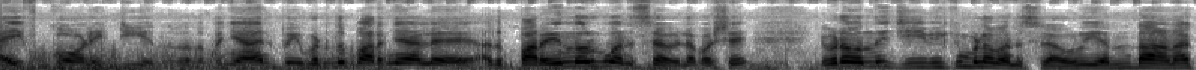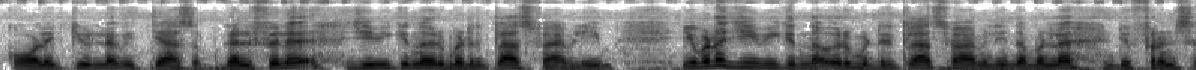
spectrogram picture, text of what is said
ലൈഫ് ക്വാളിറ്റി എന്നുള്ളത്. അപ്പോൾ ഞാനിപ്പോൾ ഇവിടുന്ന് പറഞ്ഞാൽ അത് പറയുന്നവർക്ക് മനസ്സിലാവില്ല. പക്ഷേ ഇവിടെ വന്ന് ജീവിക്കുമ്പോഴേ മനസ്സിലാവുള്ളൂ എന്താണ് ആ ക്വാളിറ്റിയുള്ള വ്യത്യാസം. ഗൾഫിൽ ജീവിക്കുന്ന ഒരു മിഡിൽ ക്ലാസ് ഫാമിലിയും ഇവിടെ ജീവിക്കുന്ന ഒരു മിഡിൽ ക്ലാസ് ഫാമിലിയും തമ്മിലുള്ള ഡിഫറൻസ്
